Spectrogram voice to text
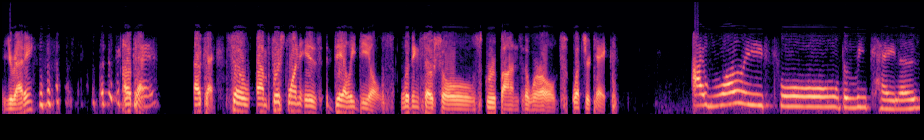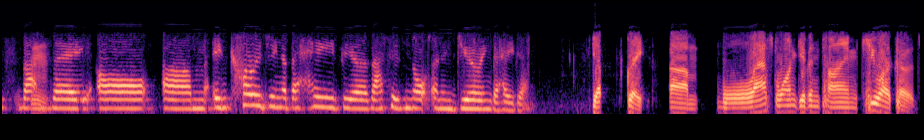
you ready? okay. Okay. So, um, first one is daily deals, living socials, Groupons of the world. What's your take? I worry for the retailers that Mm. they are um, encouraging a behavior that is not an enduring behavior. Yep. Great. Um, last one, given time, QR codes.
